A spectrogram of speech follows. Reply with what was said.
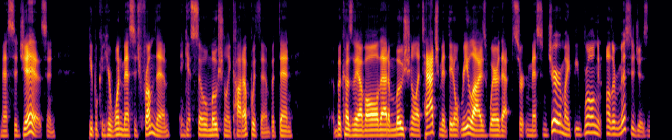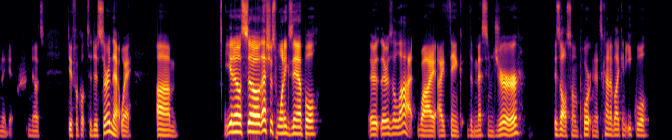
messages and people could hear one message from them and get so emotionally caught up with them. But then because they have all that emotional attachment, they don't realize where that certain messenger might be wrong in other messages. And they get, you know, it's difficult to discern that way. Um, you know, so that's just one example. There, there's a lot why I think the messenger is also important. It's kind of like an equal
